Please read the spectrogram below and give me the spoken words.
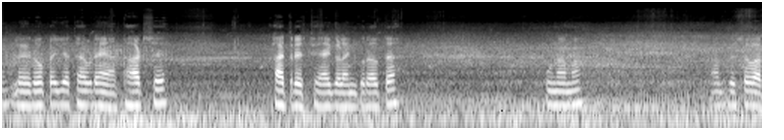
એટલે રોકાઈ ગયા હતા આપણે અહીંયા ઘાટ છે. ખાતરેજથી આગળ આનપુર આવતા પૂનામાં. આપણે સવાર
